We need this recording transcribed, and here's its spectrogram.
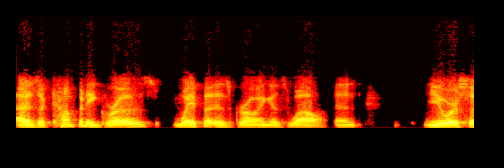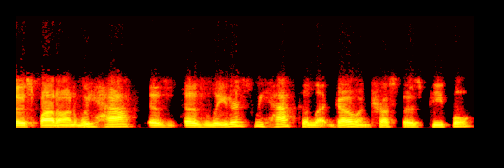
as a company grows, WEPA is growing as well. And you are so spot on. We have, as, as leaders, we have to let go and trust those people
